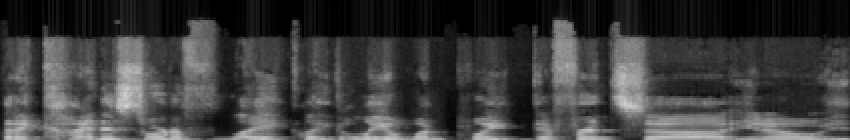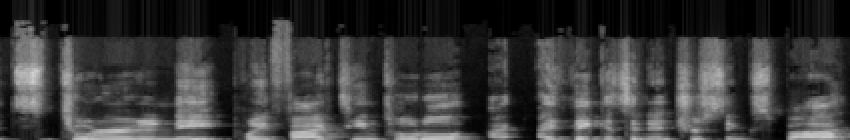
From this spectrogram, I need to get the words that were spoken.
that I kind of sort of like, like only a one point difference. Uh, you know, it's 208.5 team total. I, I think it's an interesting spot,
